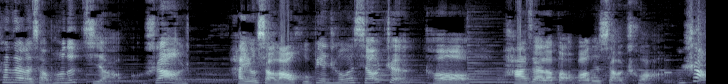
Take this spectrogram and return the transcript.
穿在了小朋友的脚上；还有小老虎变成了小枕头，趴在了宝宝的小床上。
